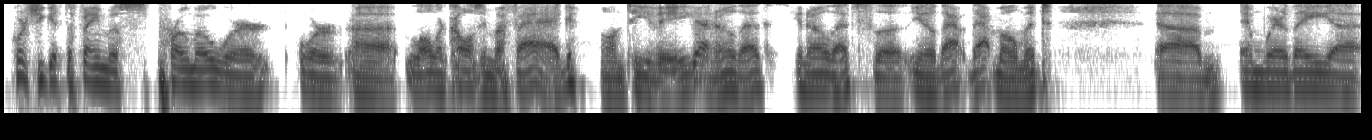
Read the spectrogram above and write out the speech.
of course, you get the famous promo where where uh, Lawler calls him a fag on TV. Yes. You know, that's you know that's the you know that that moment, um, and where they. Uh,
